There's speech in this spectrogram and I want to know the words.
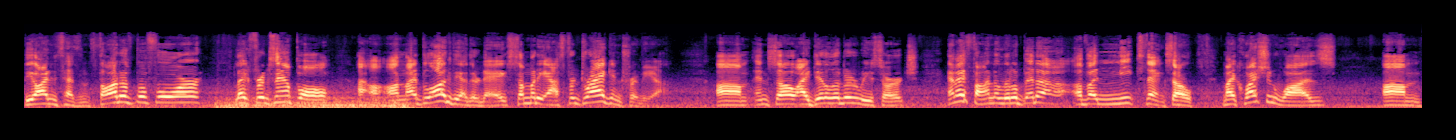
the audience hasn't thought of before. Like, for example, on my blog the other day, somebody asked for dragon trivia. Um, and so I did a little bit of research and I found a little bit of, a neat thing. So my question was, um,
